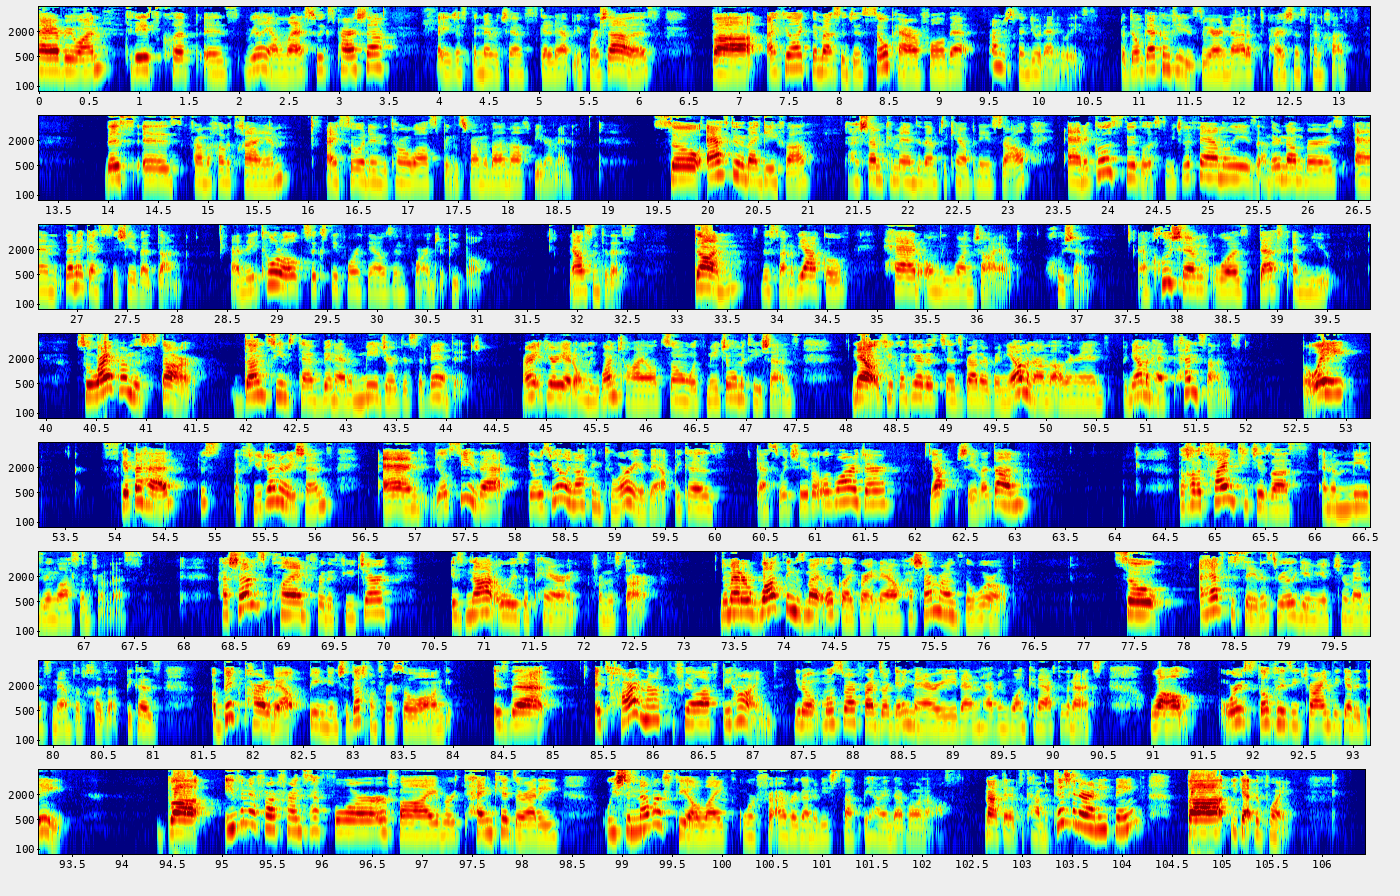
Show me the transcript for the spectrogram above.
Hi everyone. Today's clip is really on last week's Parsha. I just didn't have a chance to get it out before Shabbos, but I feel like the message is so powerful that I'm just going to do it anyways. But don't get confused, we are not up to Parshas Pinchas. This is from the Chofetz Chaim. I saw it in the Torah Wellsprings from Elimelech Biderman. So after the Magefa, Hashem commanded them to count Bnei Israel, and it goes through the list of each of the families and their numbers, and then it gets to Shevet Dan and they totaled 64,400 people. Now listen to this. Dan, the son of Yaakov, had only one child, Chushim, and Chushim was deaf and mute. So right from the start, Dan seems to have been at a major disadvantage. Right here, he had only one child, someone with major limitations. Now, if you compare this to his brother Binyamin, on the other hand, Binyamin had ten sons. But wait, skip ahead just a few generations, and you'll see that there was really nothing to worry about because guess which Shevet was larger? Yep, Shevet Dan. The Chofetz Chaim teaches us an amazing lesson from this. Hashem's plan for the future is not always apparent from the start. No matter what things might look like right now, Hashem runs the world. So I have to say, this really gave me a tremendous amount of chizuk because a big part about being in Shidduchim for so long is that it's hard not to feel left behind. You know, most of our friends are getting married and having one kid after the next, while we're still busy trying to get a date. But even if our friends have four or five or ten kids already, we should never feel like we're forever going to be stuck behind everyone else. Not that it's a competition or anything, but you get the point.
